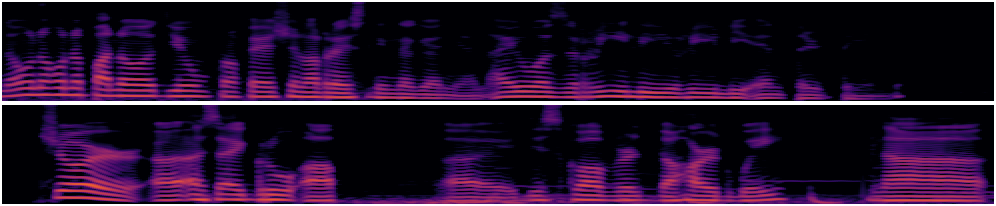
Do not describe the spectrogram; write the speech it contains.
Nauna ko napanood yung professional wrestling na ganyan, I was really, really entertained. Sure, uh, as I grew up, I discovered the hard way na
